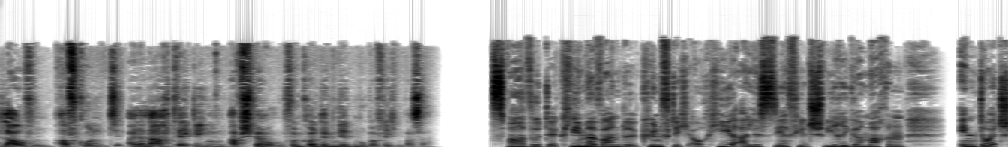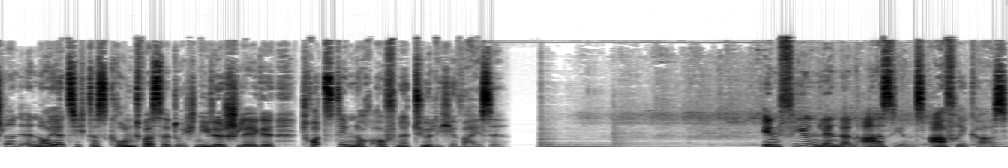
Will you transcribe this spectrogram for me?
laufen aufgrund einer nachträglichen Absperrung von kontaminiertem Oberflächenwasser. Zwar wird der Klimawandel künftig auch hier alles sehr viel schwieriger machen, in Deutschland erneuert sich das Grundwasser durch Niederschläge trotzdem noch auf natürliche Weise. In vielen Ländern Asiens, Afrikas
